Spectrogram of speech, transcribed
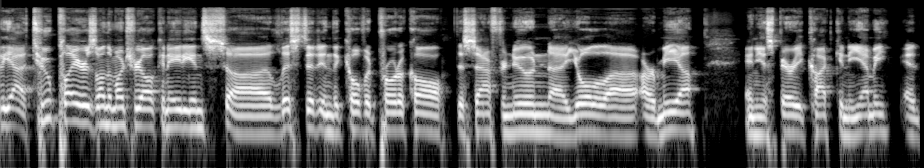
yeah, two players on the Montreal Canadiens uh, listed in the COVID protocol this afternoon uh, Joel uh, Armia and Jesperi Kotkaniemi. And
